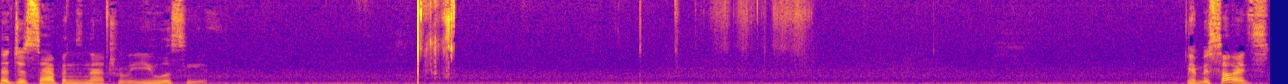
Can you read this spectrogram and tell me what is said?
That just happens naturally. You will see it. And besides,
